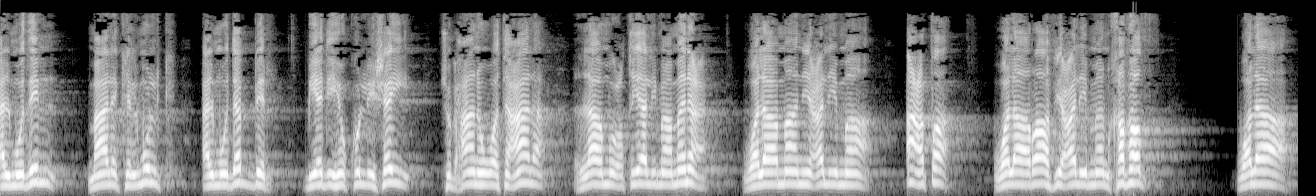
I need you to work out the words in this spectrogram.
المذل مالك الملك المدبر بيده كل شيء سبحانه وتعالى لا معطي لما منع ولا مانع لما اعطى ولا رافع لمن خفض ولا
